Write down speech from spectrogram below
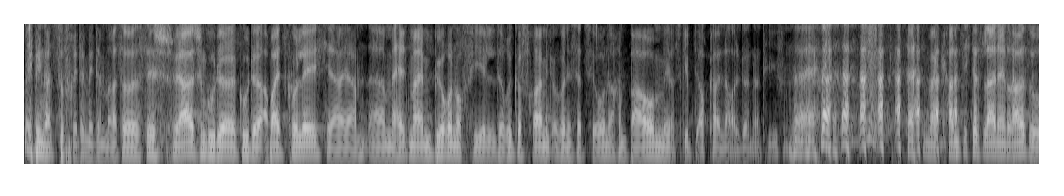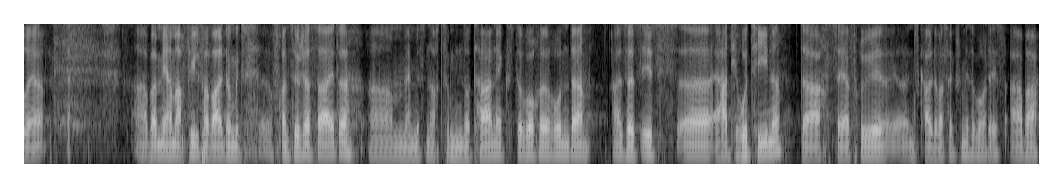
Ich bin ganz zufrieden mit ihm. Also es ist ja ist ein guter guter Arbeitskolleg. Ja ja. Ähm, hält mal im Büro noch viel der Rücke frei mit Organisation, auch im Bau. Mit es gibt ja auch keine Alternativen. Man kann sich das leider nicht raussuchen. Ja. Aber wir haben auch viel Verwaltung mit französischer Seite. Ähm, wir müssen auch zum Notar nächste Woche runter. Also es ist, äh, er hat die Routine, da auch sehr früh ins kalte Wasser geschmissen worden ist, aber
